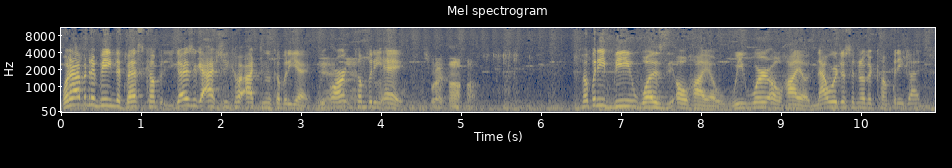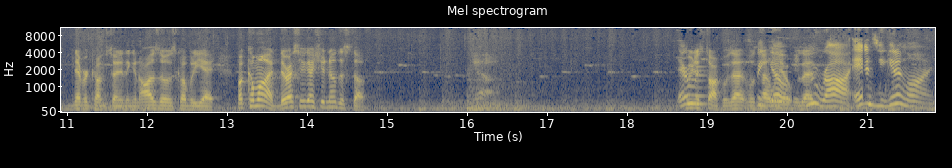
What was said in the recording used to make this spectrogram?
What happened to being the best company? You guys are actually co- acting like Company A. We Yeah, aren't yeah. Company A. That's what I thought. Company B was the Ohio. We were Ohio. Now we're just another company, guys. Never comes to anything, and Ozzo is Company A. But come on, the rest of you guys should know this stuff. There we just talked. Was that was we that go. Leo? Was that Hoorah. Anzi, get in line.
